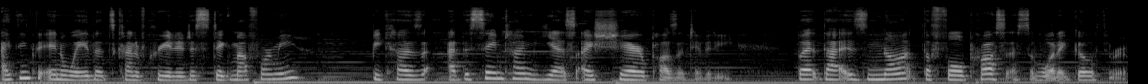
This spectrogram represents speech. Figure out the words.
I think that in a way that's kind of created a stigma for me because at the same time, yes, I share positivity, but that is not the full process of what I go through.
